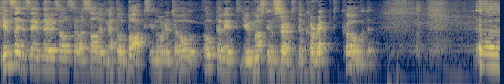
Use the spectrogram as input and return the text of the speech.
Inside the safe there is also a solid metal box. In order to open it you must insert the correct code. Eh,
